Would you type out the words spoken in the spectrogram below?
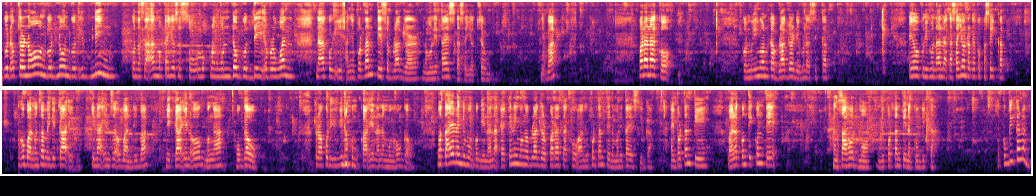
Good afternoon, good noon, good evening. Kung nasaan man kayo sa sulok ng mundo, good day everyone. Na ako is, ang importante sa vlogger, na monetize ka sa YouTube. Di ba? Para nako, kung moingon ka vlogger, di mo na sikat. Ayaw pagingon anak, kasayon ra kay pagpasikat. Ang uban, unsa may gikain, kinain sa uban, di ba? Nikain og mga hugaw. Pero ako di gina kumukain anang mga hugaw. Basta ay lang gyud pag inana kay kining mga vlogger para sa ako ang importante na monetize juga. Ang importante, balag konti-konti ang sahod mo. Ang importante nagkugi ka. Nagkugi ka lang.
